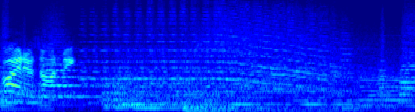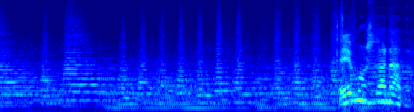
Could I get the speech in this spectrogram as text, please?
Fighters on me! Hemos ganado.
